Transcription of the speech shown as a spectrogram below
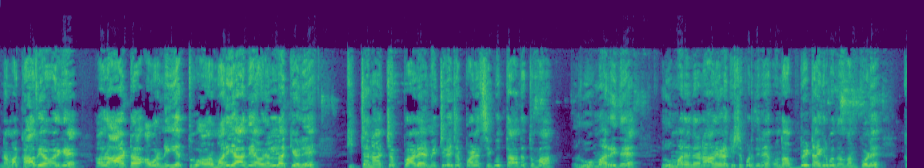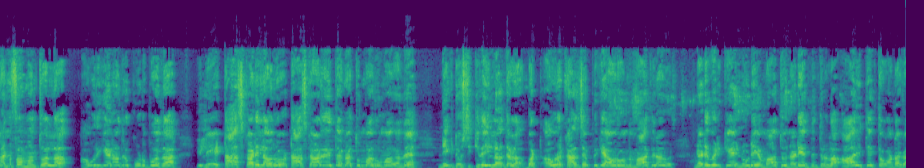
ನಮ್ಮ ಕಾವ್ಯ ಅವರಿಗೆ ಅವ್ರ ಆಟ, ಅವರ ನಿಯತ್ತು, ಅವರ ಮರ್ಯಾದೆ, ಅವರೆಲ್ಲ ಕೇಳಿ ಕಿಚ್ಚನ, ಚಪ್ಪಾಳೆ, ಮೆಚ್ಚುಗೆ ಚಪ್ಪಾಳೆ ಸಿಗುತ್ತಾ ಅಂತ ತುಂಬ ರೂಮರ್ ಇದೆ. ರೂಮರ್ ಅಂದರೆ ನಾನು ಹೇಳಕ್ಕೆ ಇಷ್ಟಪಡ್ತೀನಿ, ಒಂದು ಅಪ್ಡೇಟ್ ಆಗಿರ್ಬೋದು ಅಂತ ಅಂದ್ಕೊಳ್ಳಿ ಕನ್ಫರ್ಮ್ ಅಂತೂ ಅಲ್ಲ, ಅವ್ರಿಗೇನಾದರೂ ಕೊಡ್ಬೋದಾ? ಇಲ್ಲಿ ಟಾಸ್ಕ್ ಆಡಿಲ್ಲ ಅವರು. ಟಾಸ್ಕ್ ಆಡದೇ ಇದ್ದಾಗ ತುಂಬ ರೂಮರ್ ಅಂದರೆ ನೆಗೆಟಿವ್ ಸಿಕ್ಕಿದೆ, ಇಲ್ಲ ಅಂತ ಹೇಳ ಬಟ್ ಅವರ ಕಾನ್ಸೆಪ್ಟ್ಗೆ ಅವರ ಒಂದು ಮಾತಿನ ನಡವಳಿಕೆ, ನುಡಿ, ಮಾತು, ನಡೆ ಅಂತ ಅಂತಿರಲ್ಲ, ಆ ರೀತಿಯಾಗಿ ತಗೊಂಡಾಗ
